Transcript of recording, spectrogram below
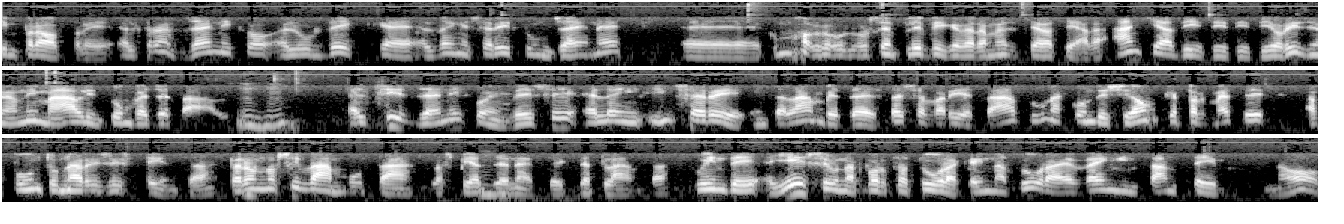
improprie. Il transgenico vuol dire che viene inserito un gene, eh, come lo, lo, semplifica veramente chiara chiara, anche di, di, di, origine animale in un vegetale. Mm-hmm. Il cisgenico invece è inserire in l'ambito della stessa varietà una condizione che permette appunto una resistenza, però non si va a mutare la spia mm. genetica della pianta. Quindi è una forzatura che in natura avviene in tanto tempo, no?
